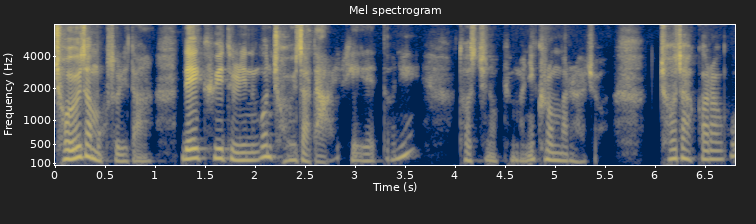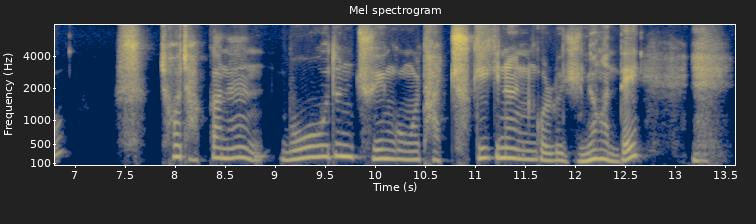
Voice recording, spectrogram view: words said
저 여자 목소리다. 내 귀에 들리는 건 저 여자다.' 이렇게 얘기했더니 더스틴 호프만이 그런 말을 하죠. "저 작가라고? 저 작가는 모든 주인공을 다 죽이는 걸로 유명한데?"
